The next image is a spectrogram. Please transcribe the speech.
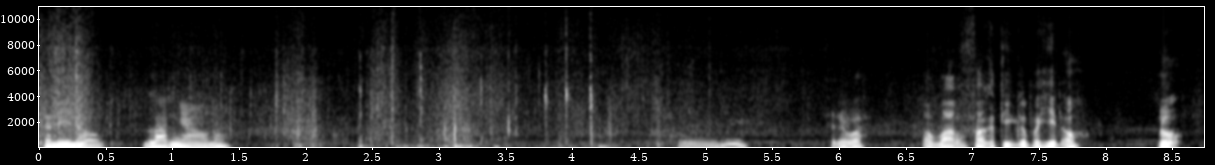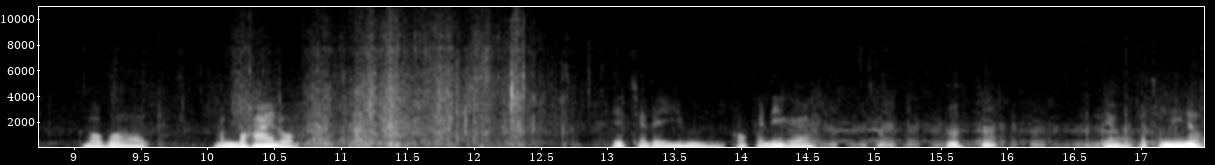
ตอนนี้เนาะลากยาวเนาะใช่ไหมวะเอาวางฟากระติกแล้วไปเฮ็ดเอาบอกว่ามันบ่ให้หรอกเฮ็ดจะได้มันออกไปนี้ก็เนี่ยไปทำนี้เนาะ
